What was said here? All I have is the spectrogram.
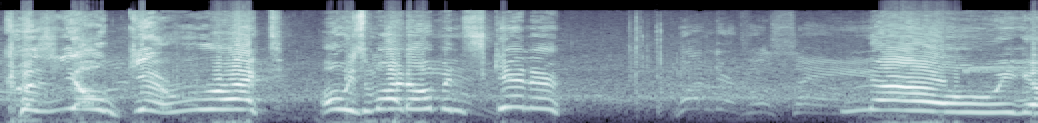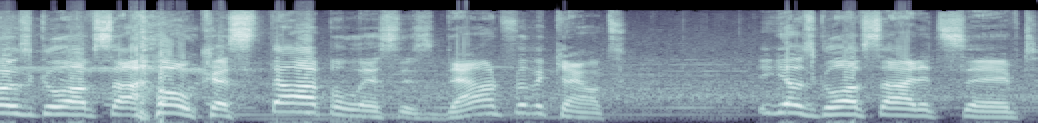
Because you'll get wrecked! Oh, he's wide open, Skinner! No, he goes glove side. Oh, Kostopoulos is down for the count. He goes glove side, it's saved.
